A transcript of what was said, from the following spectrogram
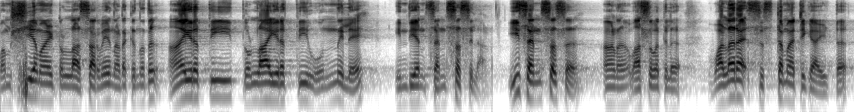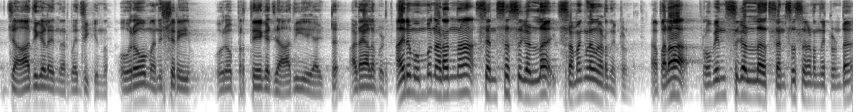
വംശീയമായിട്ടുള്ള സർവേ നടക്കുന്നത് ആയിരത്തി തൊള്ളായിരത്തി ഒന്നിലെ ഇന്ത്യൻ സെൻസസിലാണ് ഈ സെൻസസ് ആണ് വാസ്തവത്തിൽ വളരെ സിസ്റ്റമാറ്റിക് ആയിട്ട് ജാതികളെ നിർവചിക്കുന്നത് ഓരോ മനുഷ്യരെയും ഓരോ പ്രത്യേക ജാതിയായിട്ട് അടയാളപ്പെടുത്തും. അതിനു മുമ്പ് നടന്ന സെൻസസുകളിൽ ശ്രമങ്ങൾ നടന്നിട്ടുണ്ട്. പല പ്രൊവിൻസുകളിൽ സെൻസസ് നടന്നിട്ടുണ്ട്.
